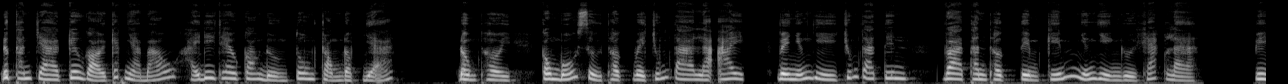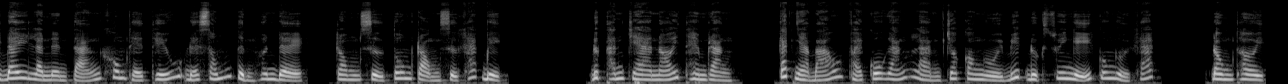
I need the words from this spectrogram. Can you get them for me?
Đức Thánh Cha kêu gọi các nhà báo hãy đi theo con đường tôn trọng độc giả, đồng thời công bố sự thật về chúng ta là ai, về những gì chúng ta tin và thành thật tìm kiếm những gì người khác là. Vì đây là nền tảng không thể thiếu để sống tình huynh đệ trong sự tôn trọng sự khác biệt. Đức Thánh Cha nói thêm rằng, các nhà báo phải cố gắng làm cho con người biết được suy nghĩ của người khác, đồng thời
